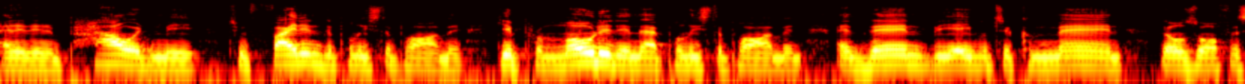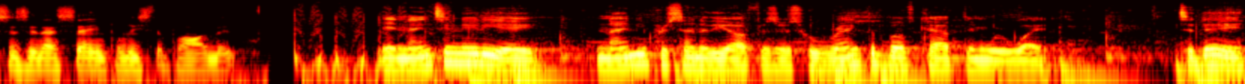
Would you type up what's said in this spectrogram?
and it empowered me to fight in the police department, get promoted in that police department, and then be able to command those officers in that same police department. In 1988, 90% of the officers who ranked above captain were white. Today,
